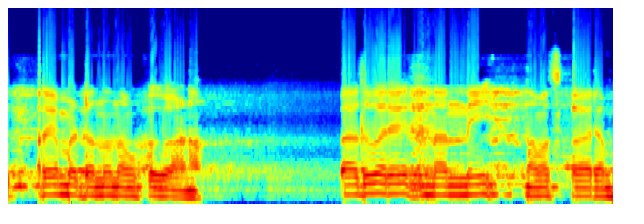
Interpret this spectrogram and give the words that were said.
എത്രയും പെട്ടെന്ന് നമുക്ക് കാണാം. അതുവരെ നന്ദി നമസ്കാരം.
